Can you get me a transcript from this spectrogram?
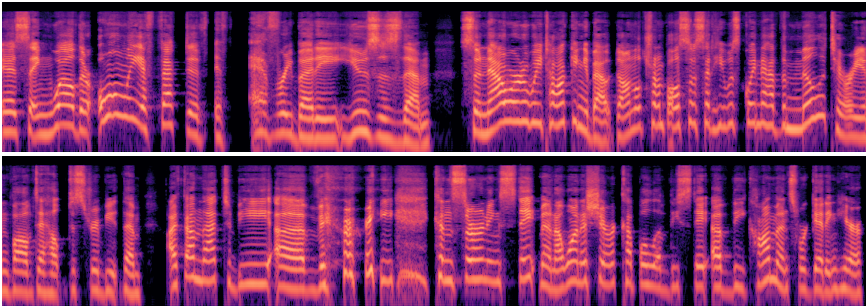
is saying well they're only effective if everybody uses them so now what are we talking about? Donald Trump also said he was going to have the military involved to help distribute them. I found that to be a very concerning statement. I want to share a couple of the state of the comments we're getting here.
